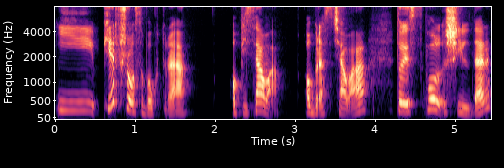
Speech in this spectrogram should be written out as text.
i pierwszą osobą, która opisała obraz ciała, to jest Paul Schilder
